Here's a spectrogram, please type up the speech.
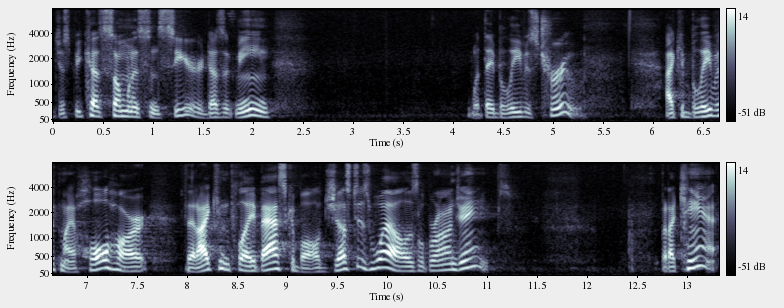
Just because someone is sincere doesn't mean what they believe is true. I can believe with my whole heart that I can play basketball just as well as LeBron James but I can't.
